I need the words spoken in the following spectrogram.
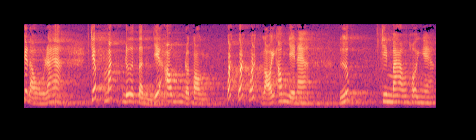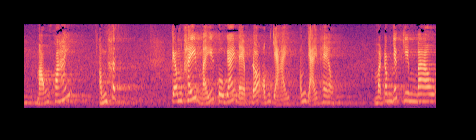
cái đầu ra, chớp mắt đưa tình với ông, rồi còn quắc quắc quắc gọi ông vậy nè. Lúc chim bao thôi nha mà ông khoái, ông thích. Cái ông thấy bảy cô gái đẹp đó, ông chạy ông chạy theo. Mà trong giấc chim bao,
